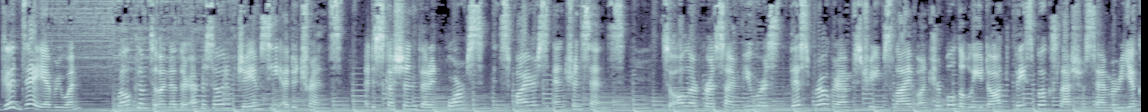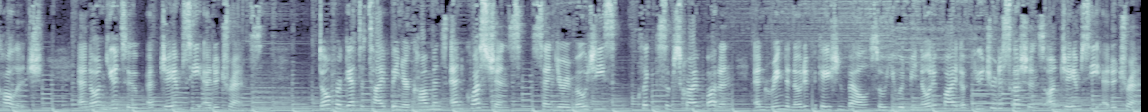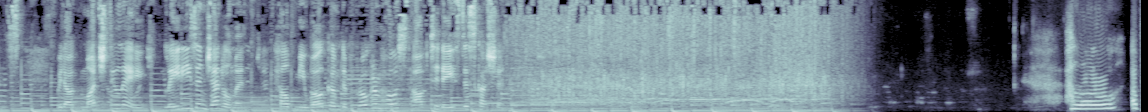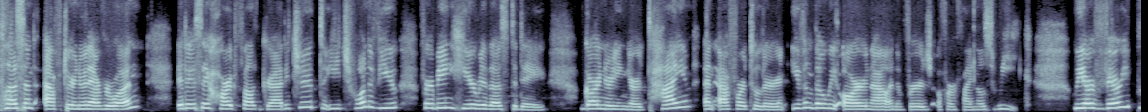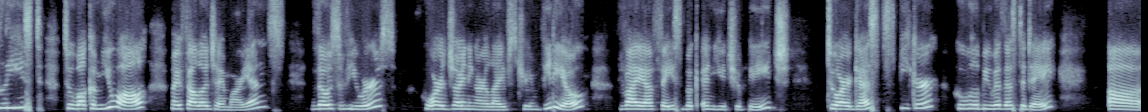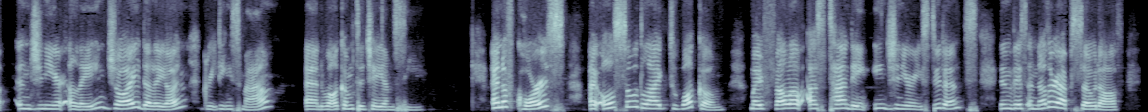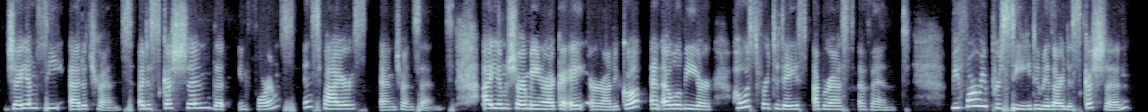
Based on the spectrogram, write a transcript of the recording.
Good day, everyone. Welcome to another episode of JMC Edu Trends, a discussion that informs, inspires, and transcends. To all our first-time viewers, this program streams live on www.facebook slash Jose Maria College and on YouTube at JMC Edu Trends. Don't forget to type in your comments and questions, send your emojis, click the subscribe button, and ring the notification bell so you would be notified of future discussions on JMC Edu Trends. Without much delay, ladies and gentlemen, help me welcome the program host of today's discussion. Hello, a pleasant afternoon, everyone. It is a heartfelt gratitude to each one of you for being here with us today, garnering your time and effort to learn, even though we are now on the verge of our finals week. We are very pleased to welcome you all, my fellow Jaimarians, those viewers who are joining our live stream video via Facebook and YouTube page, to our guest speaker who will be with us today, uh, Engineer Elaine Joy De Leon. Greetings, ma'am, and welcome to JMC. And of course, I also would like to welcome my fellow outstanding engineering students in this another episode of JMC EduTrends, a discussion that informs, inspires, and transcends. I am Charmaine Raka A. Eronico, and I will be your host for today's Abreast event. Before we proceed with our discussion,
